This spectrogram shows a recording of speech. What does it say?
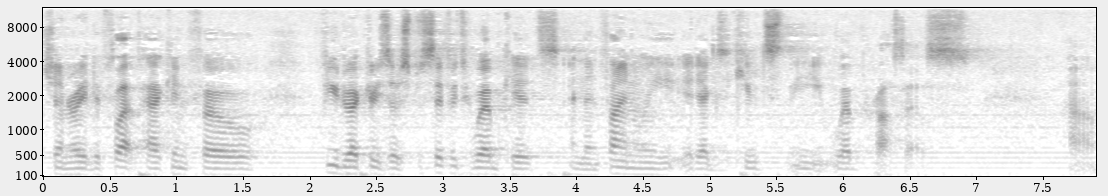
generated Flatpak info, few directories that are specific to WebKits, and then finally it executes the web process. Um,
